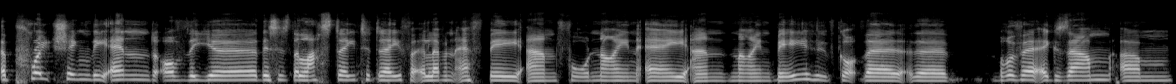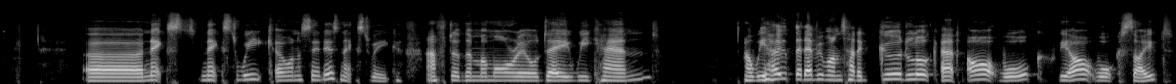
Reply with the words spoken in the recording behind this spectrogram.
approaching the end of the year. This is the last day today for 11FB and for 9A and 9B who've got their the brevet exam um, uh, next next week. I want to say it is next week after the Memorial Day weekend. And we hope that everyone's had a good look at Art Walk, the Art Walk site.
